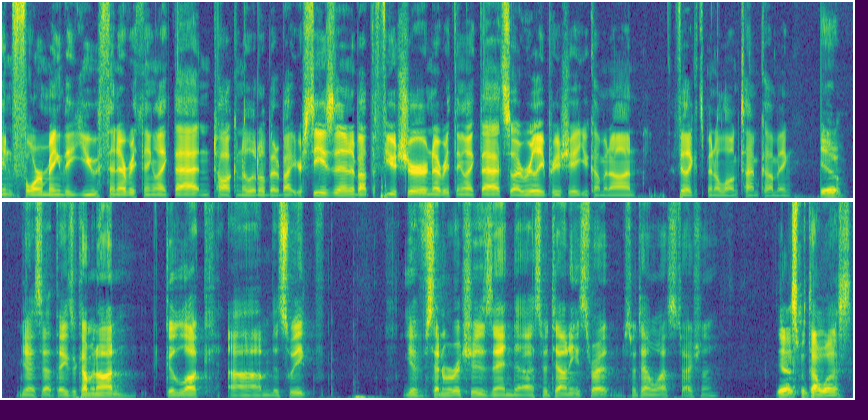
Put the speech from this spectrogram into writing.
informing the youth and everything like that and talking a little bit about your season, about the future and everything like that. So I really appreciate you coming on. I feel like it's been a long time coming. You. Yes, yeah, thanks for coming on. Good luck um, this week. You have Center Moriches and uh, Smithtown East, right? Smithtown West, actually. Yeah, Smithtown West.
